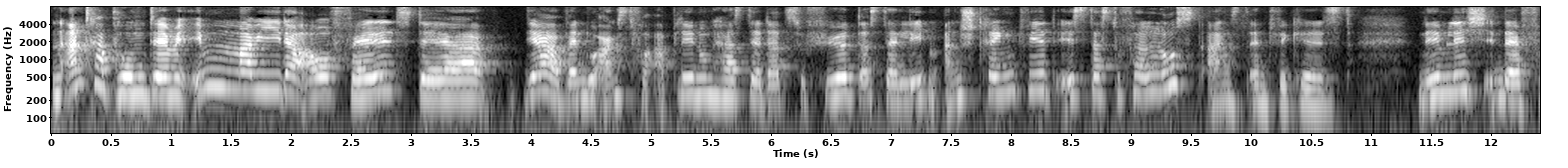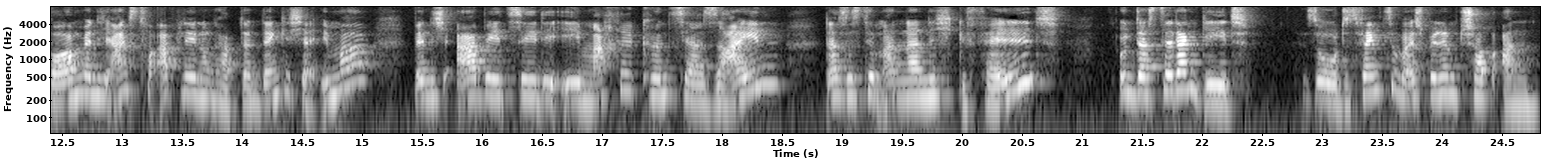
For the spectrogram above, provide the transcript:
Ein anderer Punkt, der mir immer wieder auffällt, der, ja, wenn du Angst vor Ablehnung hast, der dazu führt, dass dein Leben anstrengend wird, ist, dass du Verlustangst entwickelst. Nämlich in der Form, wenn ich Angst vor Ablehnung habe, dann denke ich ja immer, wenn ich A, B, C, D, E mache, könnte es ja sein, dass es dem anderen nicht gefällt und dass der dann geht. So, das fängt zum Beispiel im Job an.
